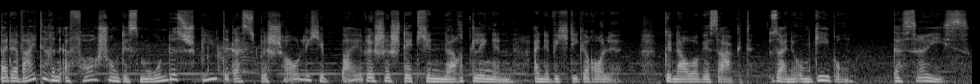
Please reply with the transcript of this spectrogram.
bei der weiteren Erforschung des Mondes spielte das beschauliche bayerische Städtchen Nördlingen eine wichtige Rolle. Genauer gesagt, seine Umgebung, das Ries.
